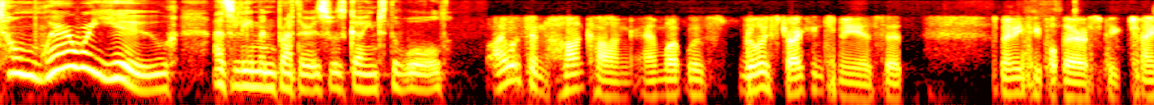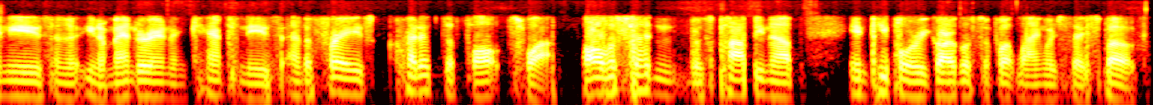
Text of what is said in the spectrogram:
Tom, where were you as Lehman Brothers was going to the wall? I was in Hong Kong, and what was really striking to me is that many people there speak Chinese and you know Mandarin and Cantonese, and the phrase "credit default swap" all of a sudden was popping up in people regardless of what language they spoke.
